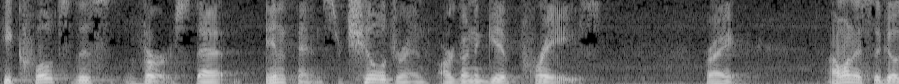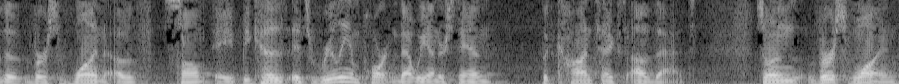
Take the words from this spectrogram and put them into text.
He quotes this verse that infants, children, are going to give praise, right? I want us to go to verse 1 of Psalm 8 because it's really important that we understand the context of that. So in verse 1,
